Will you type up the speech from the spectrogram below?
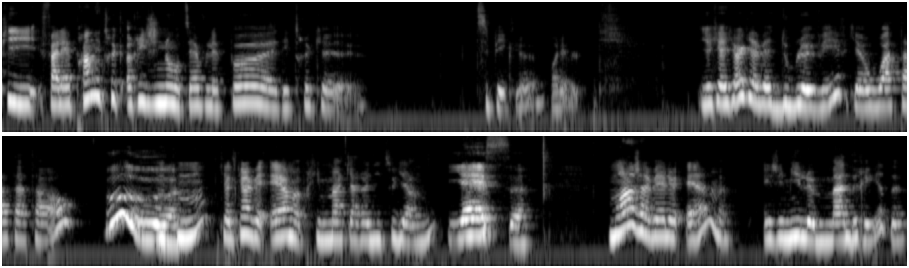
puis il fallait prendre des trucs originaux, tu sais, elle voulait pas euh, des trucs euh, typiques, là, whatever. Il y a quelqu'un qui avait W, fait qu'il y a Watatata. Ouh! Mhm. Quelqu'un avait M, a pris macaroni tout garni. Yes! Moi, j'avais le M, et j'ai mis le Madrid,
